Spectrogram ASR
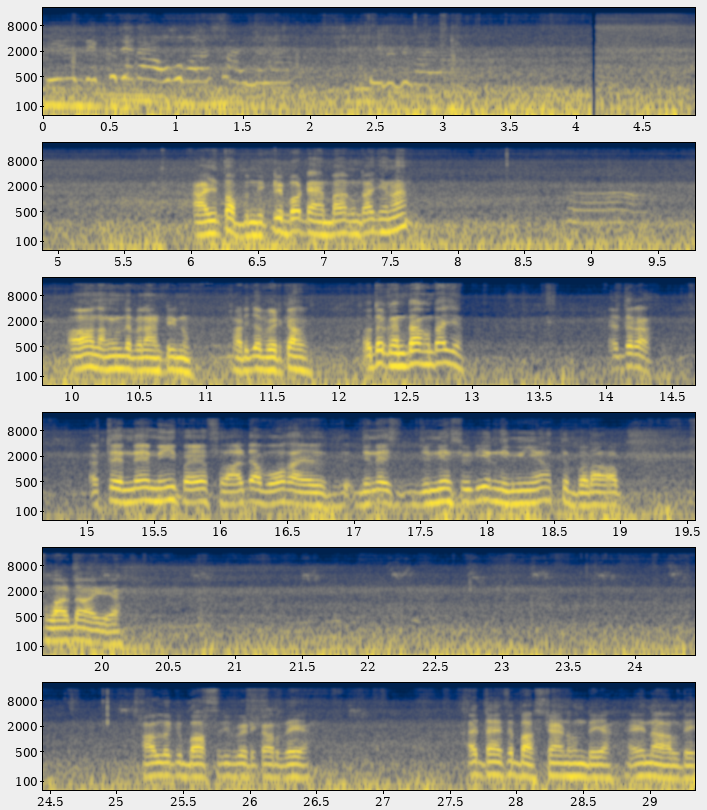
ਕੀ ਇਹ ਦੇਖੋ ਜਿਹੜਾ ਉਹ ਵਾਲਾ ਸਾਈਕਲ ਆ ਸੂਰਜ ਵਾਲਾ। ਅੱਜ ਧੁੱਪ ਨਿਕਲੀ ਬਹੁਤ ਟਾਈਮ ਬਾਅਦ ਹੁੰਦਾ ਜੀ ਨਾ ਹਾਂ। ਆ ਪਹਿਲਾਂ ਆਂਟੀ ਨੂੰ ਖੜ ਜਾ ਵੇਟ ਕਰ ਉਹ ਤਾਂ ਗੰਦਾ ਹੁੰਦਾ ਜੀ। ਇੱਧਰ ਆ। ਇੱਥੇ ਇੰਨੇ ਮੀਂਹ ਪਏ ਫਲੱਡ ਆ ਬਹੁਤ ਆਏ ਜਿੰਨੇ ਜਿੰਨੀਆਂ ਸੀੜੀਆਂ ਨੀਵੀਆਂ ਉੱਤੇ ਬੜਾ ਫਲੱਡ ਆ ਗਿਆ। ਹਾਲ ਲੋਕੀ ਬੱਸ ਦੀ ਵੇਟ ਕਰਦੇ ਆ। ਏਦਾਂ ਇੱਥੇ ਬੱਸ ਸਟੈਂਡ ਹੁੰਦੇ ਆ ਇਹ ਨਾਲ ਦੇ।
